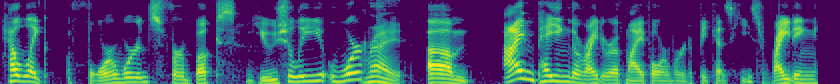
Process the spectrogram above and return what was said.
how like forewords for books usually work. Right. Um I'm paying the writer of my forward because he's writing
